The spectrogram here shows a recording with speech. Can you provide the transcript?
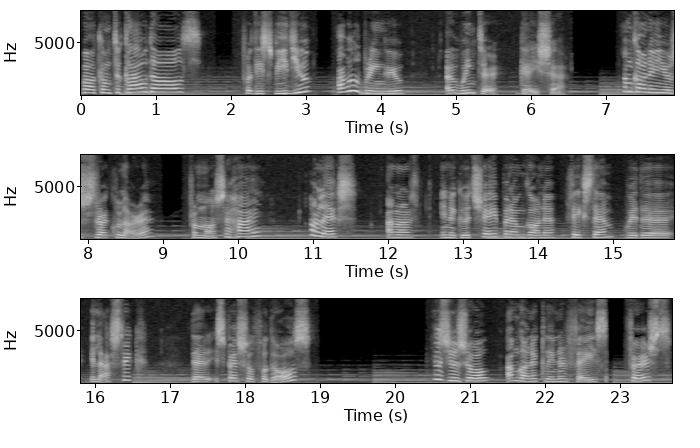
Welcome to Claudolls! For this video, I will bring you a winter geisha. I'm gonna use Draculara from Monster High. Her legs are not in a good shape, but I'm gonna fix them with a elastic that is special for dolls. As usual, I'm gonna clean her face. First,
